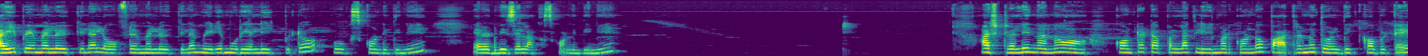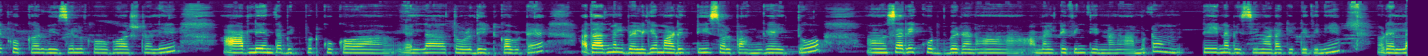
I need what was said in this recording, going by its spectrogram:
ಹೈ ಫ್ಲೇಮಲ್ಲೂ ಇಕ್ಕಿಲ್ಲ, ಲೋ ಫ್ಲೇಮಲ್ಲೂ ಇಕ್ಕಿಲ್ಲ. ಮೀಡಿಯಮ್ ಉರಿಯಲ್ಲಿ ಇಕ್ಬಿಟ್ಟು ಕೂಗಿಸ್ಕೊಂಡಿದ್ದೀನಿ. ಎರಡು ವಿಸಲ್ ಹಾಕ್ಸ್ಕೊಂಡಿದ್ದೀನಿ. ಅಷ್ಟರಲ್ಲಿ ನಾನು ಕೌಂಟರ್ ಟಾಪೆಲ್ಲ ಕ್ಲೀನ್ ಮಾಡಿಕೊಂಡು ಪಾತ್ರೆನೂ ತೊಳೆದಿಟ್ಕೊಬಿಟ್ಟೆ. ಕುಕ್ಕರ್ ವಿಸಿಲ್ಗೆ ಹೋಗೋ ಅಷ್ಟರಲ್ಲಿ ಆರ್ಲಿ ಅಂತ ಬಿಟ್ಬಿಟ್ಟು ಕುಕ್ಕ ಎಲ್ಲ ತೊಳೆದಿಟ್ಕೊಬಿಟ್ಟೆ. ಅದಾದಮೇಲೆ ಬೆಳಗ್ಗೆ ಮಾಡಿದ ಟೀ ಸ್ವಲ್ಪ ಹಂಗೆ ಇತ್ತು. ಸರಿ ಕುಡಿದ್ಬಿಡೋಣ, ಆಮೇಲೆ ಟಿಫಿನ್ ತಿನ್ನೋಣ ಅಂದ್ಬಿಟ್ಟು ಟೀನ ಬಿಸಿ ಮಾಡೋಕೆ ಇಟ್ಟಿದ್ದೀನಿ. ನೋಡಿ, ಎಲ್ಲ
